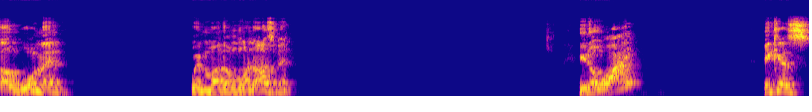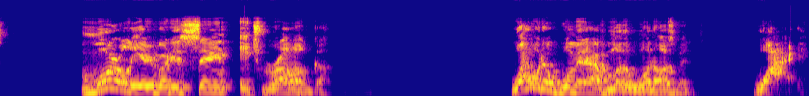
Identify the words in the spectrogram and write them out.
a woman with more than one husband. You know why? Because morally, everybody is saying it's wrong. Why would a woman have more than one husband? Why?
